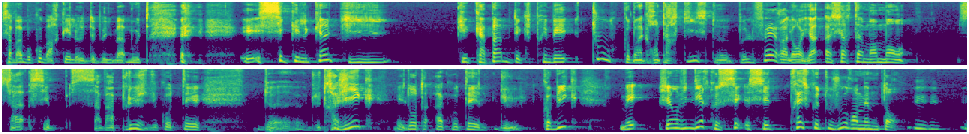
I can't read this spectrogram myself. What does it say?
ça m'a beaucoup marqué le demi-mammouth. Et c'est quelqu'un qui, est capable d'exprimer tout comme un grand artiste peut le faire. Alors, il y a à certains moments, ça, c'est ça va plus du côté du tragique et d'autres à côté du comique, mais j'ai envie de dire que c'est presque toujours en même temps. Mmh mmh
